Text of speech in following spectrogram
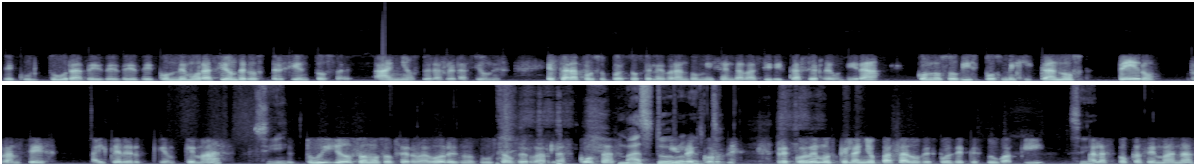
de cultura, de, de, de, de conmemoración de los 300 años de las relaciones. Estará, por supuesto, celebrando misa en la Basílica, se reunirá con los obispos mexicanos, pero, Ramsés, hay que ver qué, qué más. Sí. Tú y yo somos observadores, nos gusta observar las cosas. Más tú, Y recorde- recordemos que el año pasado, después de que estuvo aquí, Sí. a las pocas semanas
